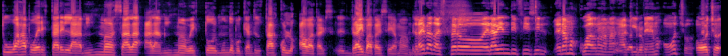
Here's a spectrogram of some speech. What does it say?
Tú vas a poder estar en la misma sala a la misma vez todo el mundo, porque antes tú estabas con los avatars. eh, Drive avatars se llamaban. ¿verdad? Drive Attach, pero era bien difícil. Éramos cuatro nada más. Aquí Cuatro. tenemos ocho. 8,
